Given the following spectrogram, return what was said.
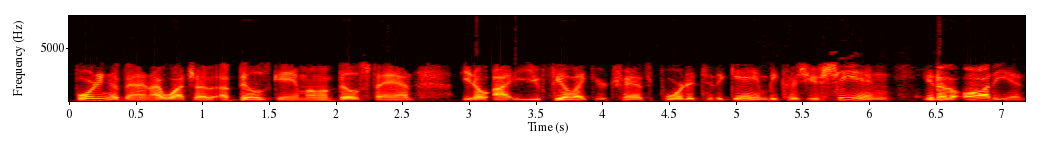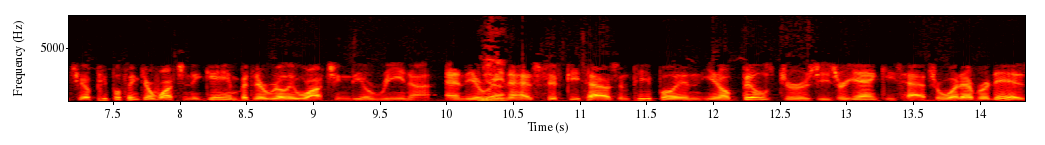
sporting event, I watch a, a Bills game. I'm a Bills fan. You know, I, you feel like you're transported to the game because you're seeing, you know, the audience. You know, people think they're watching the game, but they're really watching the arena, and the arena Yeah. has fifty thousand people in, you know, Bills jerseys or Yankees hats or whatever it is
